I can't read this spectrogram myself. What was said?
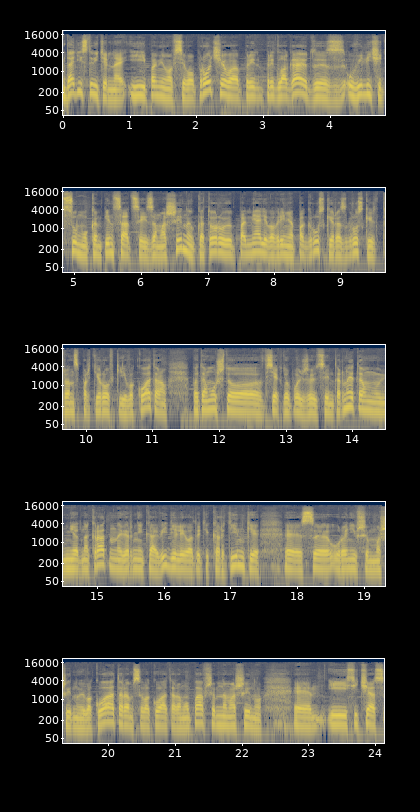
Да, действительно. И помимо всего прочего, пред, предлагают э, увеличить сумму компенсации за машину, которую помяли во время погрузки, разгрузки, транспортировки эвакуатором, потому что все, кто пользуется интернетом, неоднократно наверняка видели вот эти картинки э, с уронившим машину эвакуатором, с эвакуатором, упавшим на машину. Э, и сейчас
